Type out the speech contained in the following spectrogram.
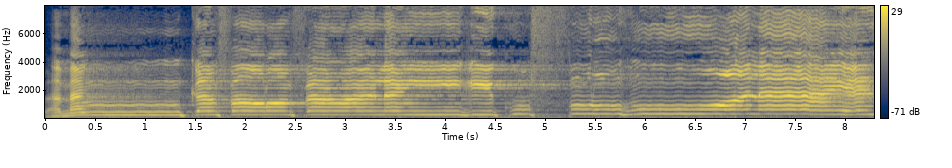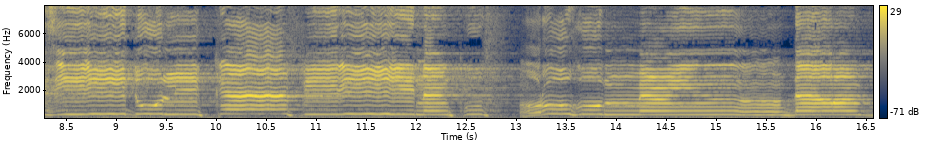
فمن كفر فعليه كفره ولا يزيد الكافرين كفرهم عند ربهم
